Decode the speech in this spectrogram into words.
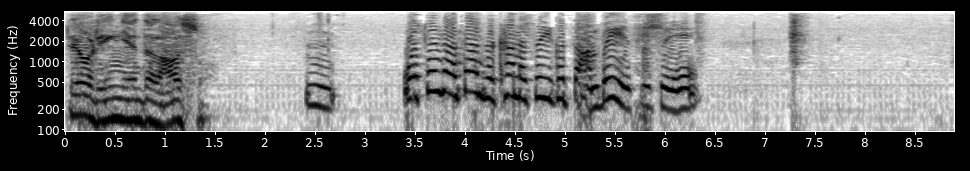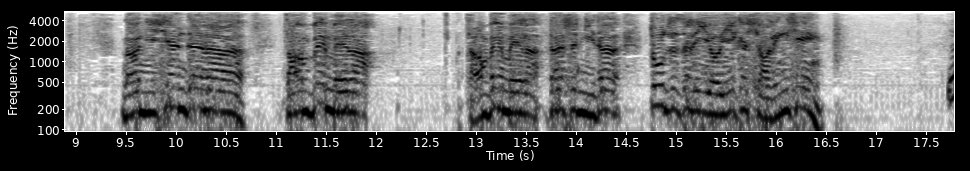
六零年的老鼠，嗯，我身上上次看的是一个长辈是谁？那你现在呢？长辈没了，长辈没了，但是你的肚子这里有一个小灵性。我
